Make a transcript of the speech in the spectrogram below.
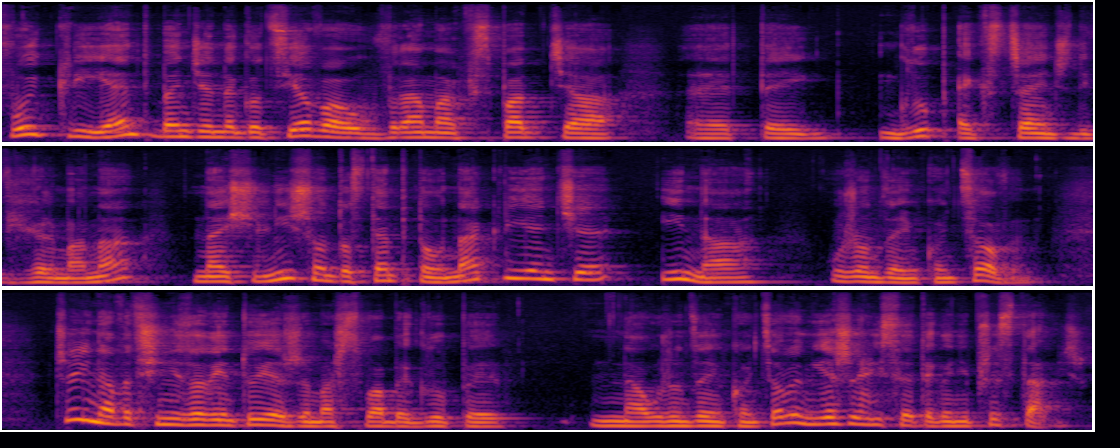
Twój klient będzie negocjował w ramach wsparcia tej Group Exchange Diffie-Hellmana najsilniejszą dostępną na kliencie i na urządzeniu końcowym. Czyli nawet się nie zorientujesz, że masz słabe grupy na urządzeniu końcowym, jeżeli sobie tego nie przestawisz.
